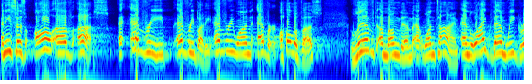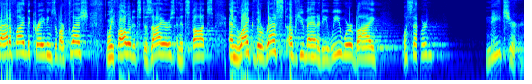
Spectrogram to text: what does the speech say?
And he says, all of us, every everybody, everyone ever, all of us lived among them at one time. And like them, we gratified the cravings of our flesh, and we followed its desires and its thoughts. And like the rest of humanity, we were by, what's that word? Nature.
